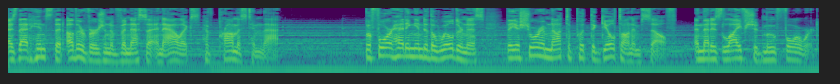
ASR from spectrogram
as that hints that other version of Vanessa and Alex have promised him that. Before heading into the wilderness, they assure him not to put the guilt on himself and that his life should move forward.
